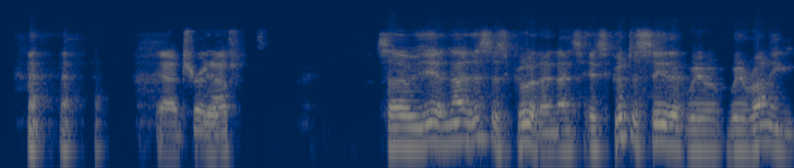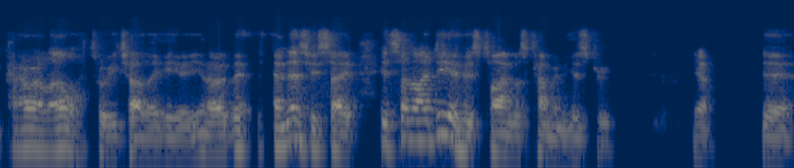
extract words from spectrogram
yeah, true yeah. enough. So yeah, no, this is good, and it's it's good to see that we're we're running parallel to each other here. You know, and as you say, it's an idea whose time has come in history. Yeah. Yeah.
